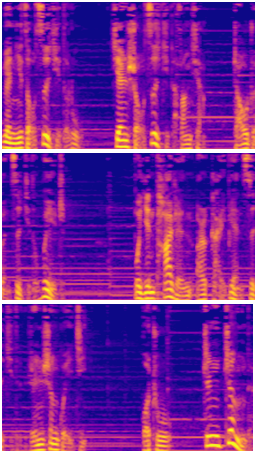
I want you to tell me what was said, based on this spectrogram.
愿你走自己的路，坚守自己的方向，找准自己的位置。不因他人而改变自己的人生轨迹，活出真正的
